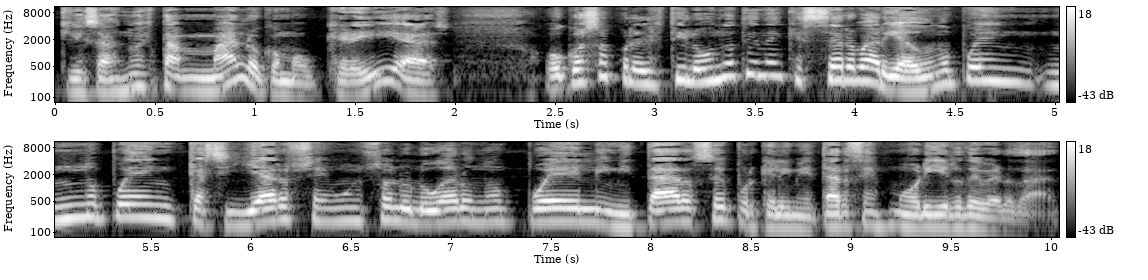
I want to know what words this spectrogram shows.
quizás no es tan malo como creías, o cosas por el estilo. Uno tiene que ser variado, uno puede, uno puede encasillarse en un solo lugar, uno puede limitarse, porque limitarse es morir de verdad.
